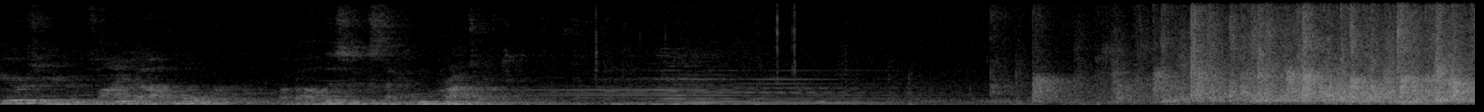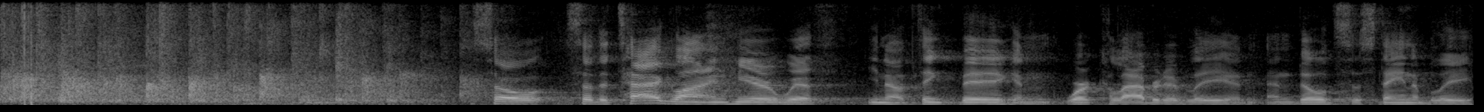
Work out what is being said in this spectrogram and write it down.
Here's where you can find out more about this exciting project. So, so the tagline here with, you know, think big and work collaboratively and, and build sustainably,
